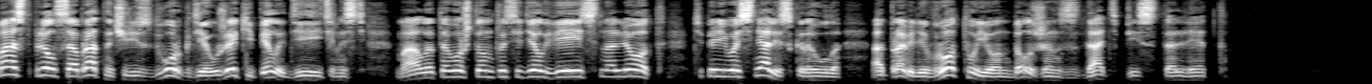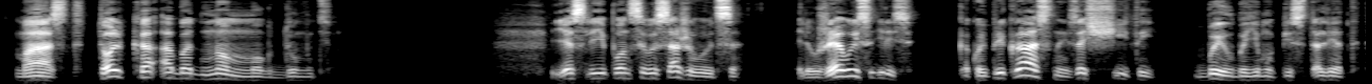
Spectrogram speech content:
Маст плелся обратно через двор, где уже кипела деятельность. Мало того, что он просидел весь налет, теперь его сняли с караула, отправили в роту, и он должен сдать пистолет. Маст только об одном мог думать. Если японцы высаживаются или уже высадились, какой прекрасной защитой был бы ему пистолет,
